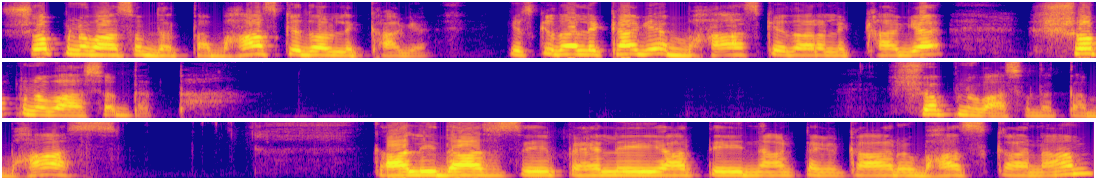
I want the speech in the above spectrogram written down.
स्वप्न वासव दत्ता, भास के द्वारा लिखा गया। किसके द्वारा लिखा गया? भास के द्वारा लिखा गया स्वप्न वासव दत्ता। स्वप्न वासव दत्ता, भास। कालिदास से पहले आते नाटककार, भास का नाम,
